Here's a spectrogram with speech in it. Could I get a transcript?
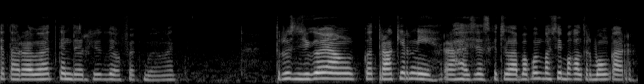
ketara banget kan dari situ udah fake banget terus juga yang ke terakhir nih rahasia sekecil apa pun pasti bakal terbongkar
